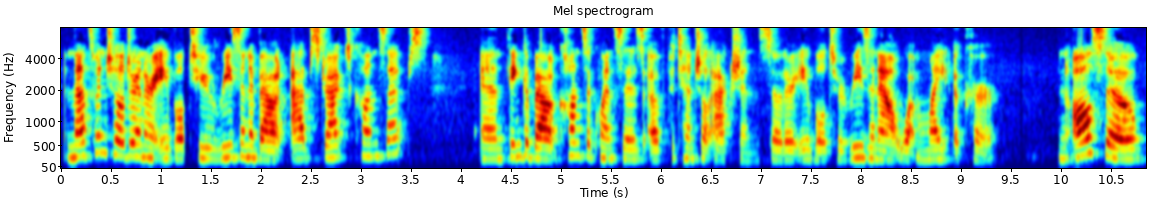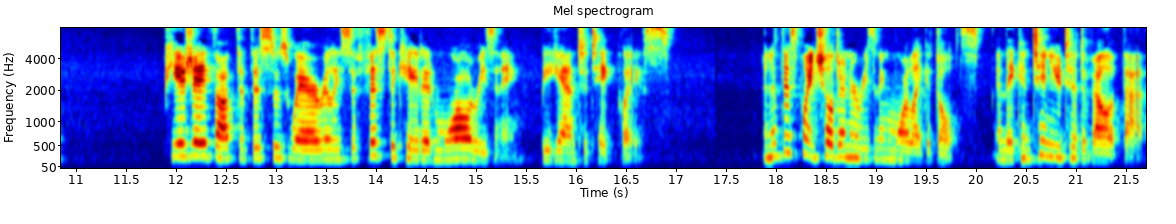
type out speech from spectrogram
And that's when children are able to reason about abstract concepts and think about consequences of potential actions, so they're able to reason out what might occur. And also, Piaget thought that this was where really sophisticated moral reasoning began to take place. And at this point, children are reasoning more like adults, and they continue to develop that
